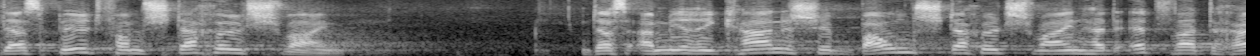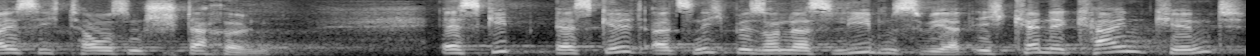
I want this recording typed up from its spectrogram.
das Bild vom Stachelschwein. Das amerikanische Baumstachelschwein hat etwa 30.000 Stacheln. Es, gibt, es gilt als nicht besonders liebenswert. Ich kenne kein Kind,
